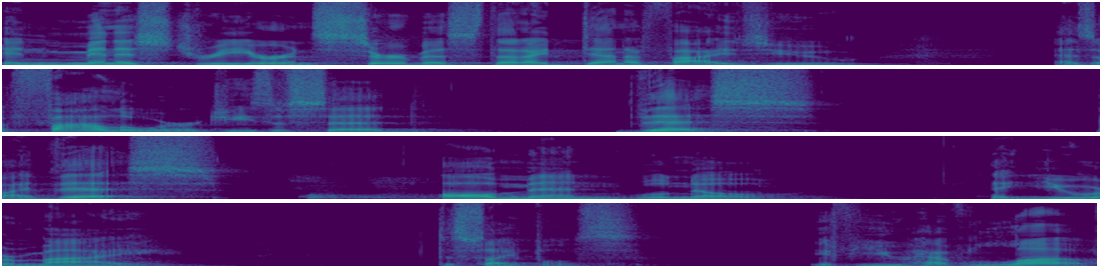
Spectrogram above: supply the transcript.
in ministry or in service that identifies you as a follower. Jesus said, This by this, all men will know that you are my disciples. If you have love,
